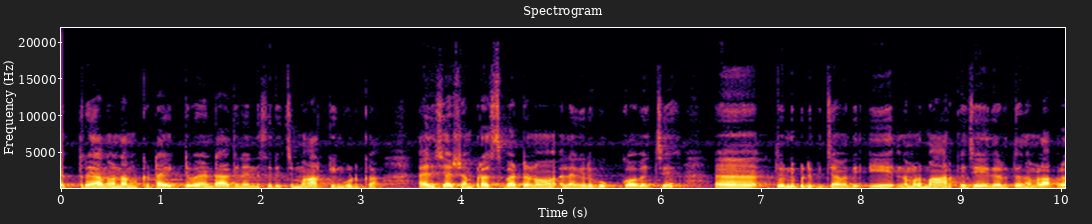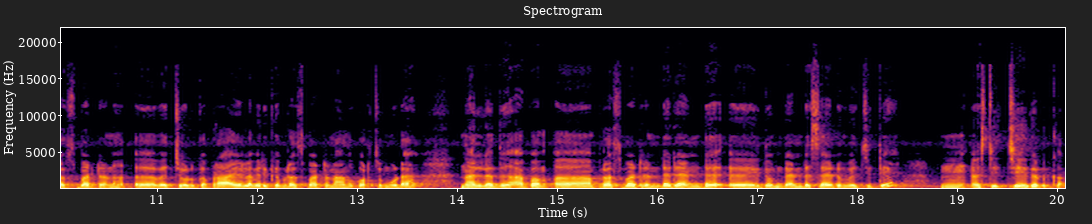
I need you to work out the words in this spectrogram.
എത്രയാണോ നമുക്ക് ടൈറ്റ് വേണ്ട അതിനനുസരിച്ച് മാർക്കിംഗ് കൊടുക്കുക. അതിനുശേഷം പ്രസ് ബട്ടണോ അല്ലെങ്കിൽ ഹുക്കോ വെച്ച് തുന്നി പിടിപ്പിച്ചാൽ മതി. ഈ നമ്മൾ മാർക്ക് ചെയ്തെടുത്ത് നമ്മൾ ആ പ്രസ് ബട്ടൺ വെച്ച് കൊടുക്കുക. പ്രായമുള്ളവർക്ക് പ്രസ് ബട്ടണാണ് കുറച്ചും കൂടെ നല്ലത്. അപ്പം പ്രസ് ബട്ടണിന്റെ രണ്ട് ഇതും രണ്ട് സൈഡും വെച്ചിട്ട് സ്റ്റിച്ച് ചെയ്തെടുക്കുക.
